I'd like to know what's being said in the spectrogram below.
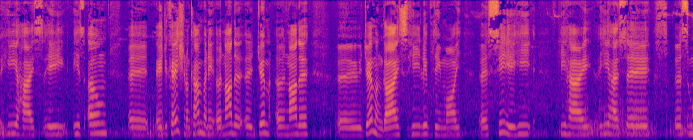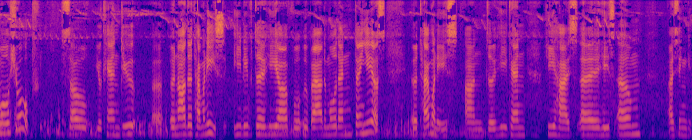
he has he his own uh, educational company. Another uh, German, another uh, German guys. He lived in my city. He he had he has a, a small shop, so you can do uh, another Taiwanese. He lived uh, here for about more than ten years, uh, Taiwanese, and he can he has his own, I think,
